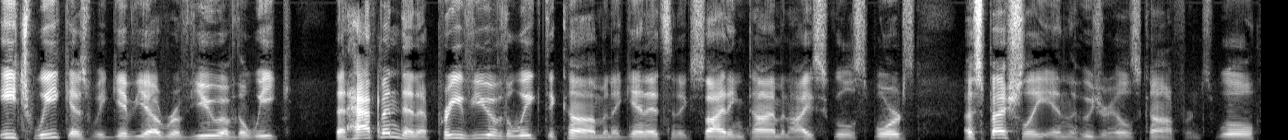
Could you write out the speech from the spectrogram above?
each week as we give you a review of the week that happened and a preview of the week to come. And again, it's an exciting time in high school sports, especially in the Hoosier Hills Conference. We'll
